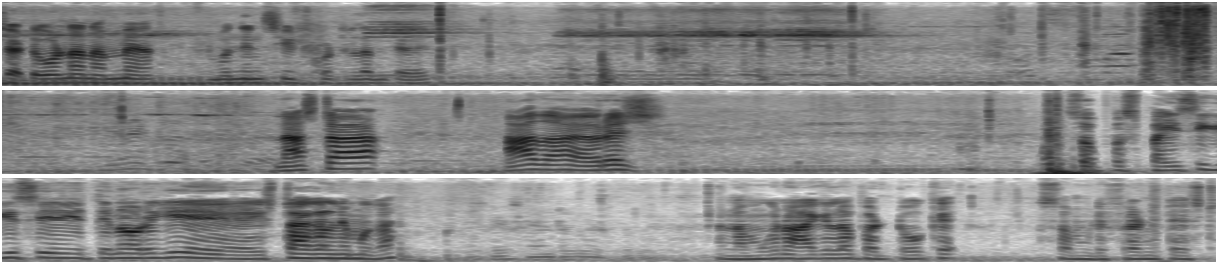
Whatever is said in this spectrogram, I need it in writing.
ಶಟ್ಕೊಂಡ ನಮ್ಮೆ ಮುಂದಿನ ಸೀಟ್ ಕೊಟ್ಟಿಲ್ಲ ಅಂತೇಳಿ. ನಾಷ್ಟ ಆದ ಎವರೇಜ್ ಸ್ವಲ್ಪ ಸ್ಪೈಸಿ ಗೀಸಿ ತಿನ್ನೋರಿಗೆ ಇಷ್ಟ ಆಗಲ್ಲ ನಿಮಗೆ? ನಮಗೂ ಆಗಿಲ್ಲ but okay some different taste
